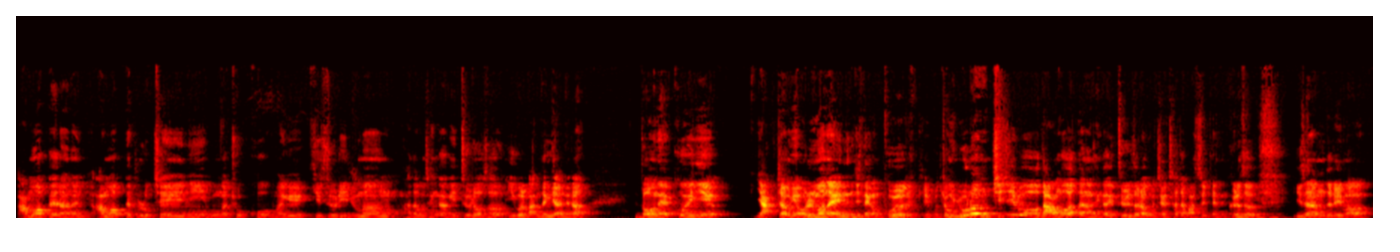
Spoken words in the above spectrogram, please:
암호화폐라는 암호화폐 블록체인이 뭔가 좋고 막 이게 기술이 유망하다고 생각이 들어서 이걸 만든 게 아니라 너네 코인이 약점이 얼마나 있는지 내가 보여줄게. 뭐 좀 이런 취지로 나온 것 같다는 생각이 들더라고요. 제가 찾아봤을 때는. 그래서 음, 이 사람들이 막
